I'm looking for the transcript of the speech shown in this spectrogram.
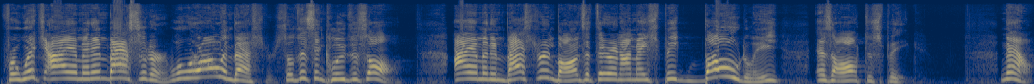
for which I am an ambassador. Well, we're all ambassadors, so this includes us all. I am an ambassador in bonds, that therein I may speak boldly as I ought to speak. Now,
